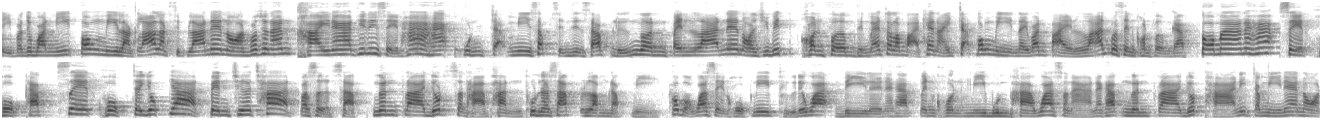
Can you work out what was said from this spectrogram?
สี่ปัจจุบันนี้ต้องมีหลักล้านหลักสิบล้านแน่นอน เพราะฉะนั้นใครนะฮะที่ได้เศษ5ฮะคุณจะมีทรัพย์สินสินทรัพย์ หรือเงินเป็นล้านแน่นอนชีวิตคอนเฟิร์มถึงแม้จะลำบากแค่ไหนจะต้องมีในวันปลายล้านเปอร์เซ็นต์คอนเฟิร์มครับต่อมานะฮะเศษ6ครับเศษ 6 จะยกญาติเป็นเชื้อชาติประเสริฐศัพย์เงินตรายศสถาพันธ์ทุนทรัพย์ลำดับมี ก็บอกว่าเศษ 6 นี่ถือได้ว่าดีเลยนะครับ เป็นคนมีบุญภาวาสนานะครับ เงินตรายศถานี่จะมีแน่นอน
